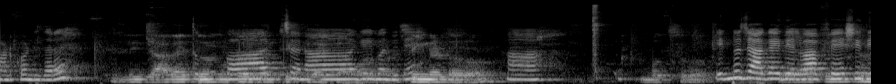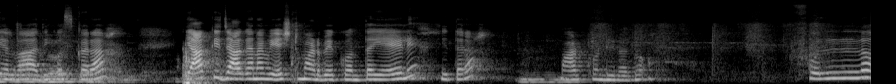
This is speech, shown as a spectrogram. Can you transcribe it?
ಮಾಡ್ಕೊಂಡಿದ್ದಾರೆ. ತುಂಬ ಜಾಗ ಚೆನ್ನಾಗಿ ಬಂದಿದೆ. ಇನ್ನೂ ಜಾಗ ಇದೆಯಲ್ವಾ? ಫೇಶ್ ಇದೆಯಲ್ವಾ? ಅದಕ್ಕೋಸ್ಕರ? ಯಾಕೆ ಜಾಗನ ವೇಸ್ಟ್ ಮಾಡಬೇಕು ಅಂತ ಹೇಳಿ ಈ ಥರ ಮಾಡ್ಕೊಂಡಿರೋದು. ಫುಲ್ಲು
